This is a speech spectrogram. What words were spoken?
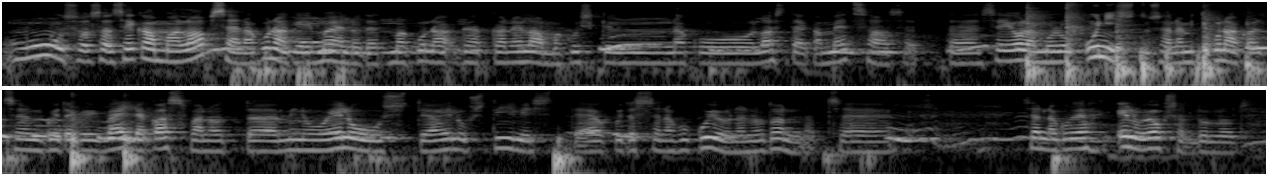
muus osas, ega ma lapsena kunagi ei mõelnud, et ma kunagi hakkan elama kuskil nagu lastega metsas, et äh, see ei ole mul unistusena mitte kunagi olnud, see on kuidagi välja kasvanud äh, minu elust ja elustiilist ja kuidas see nagu kujunenud on, et see, see on nagu jah, elu jooksul tulnud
